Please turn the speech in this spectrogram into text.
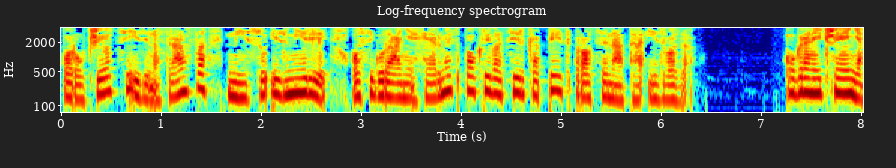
poručioci iz inostranstva nisu izmirili. Osiguranje Hermes pokriva cirka 5% izvoza. Ograničenja,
